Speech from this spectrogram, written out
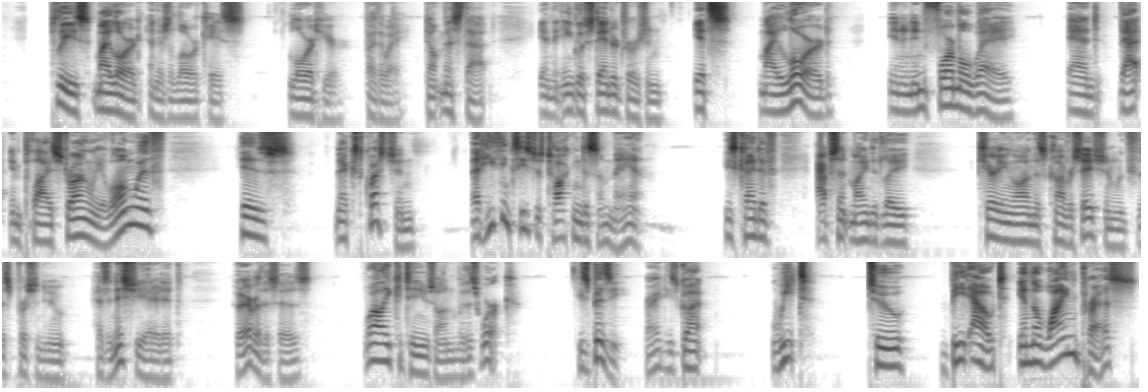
Please, my Lord, and there's a lowercase Lord here, by the way. Don't miss that. In the English Standard Version, it's my Lord in an informal way. And that implies strongly, along with his next question, that he thinks he's just talking to some man. He's kind of absent mindedly carrying on this conversation with this person who has initiated it, whoever this is, while he continues on with his work. He's busy, right? He's got wheat to beat out in the wine press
